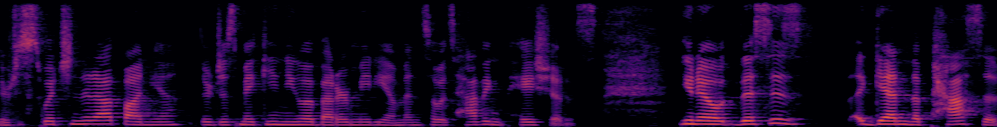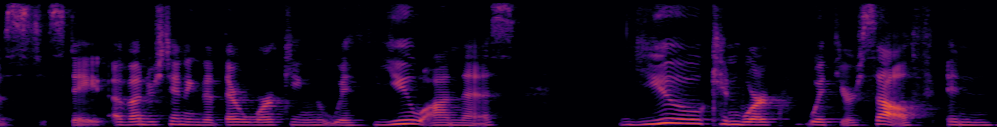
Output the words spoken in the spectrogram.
they're just switching it up on you. They're just making you a better medium. And so it's having patience. You know, this is again the passive state of understanding that they're working with you on this you can work with yourself in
